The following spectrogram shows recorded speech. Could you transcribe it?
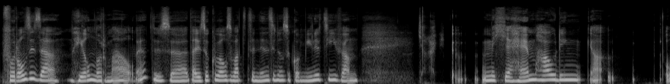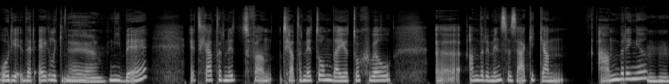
voor ons is dat heel normaal. Hè? Dus uh, dat is ook wel eens wat de tendens in onze community van ja, met geheimhouding ja, hoor je daar eigenlijk niet, niet, bij. Het gaat, er net van, het gaat er net om dat je toch wel uh, andere mensen zaken kan aanbrengen. Mhm.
